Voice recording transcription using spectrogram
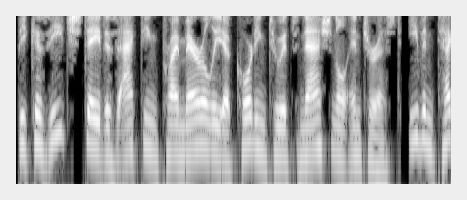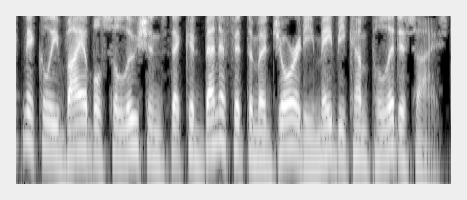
Because each state is acting primarily according to its national interest, even technically viable solutions that could benefit the majority may become politicized.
